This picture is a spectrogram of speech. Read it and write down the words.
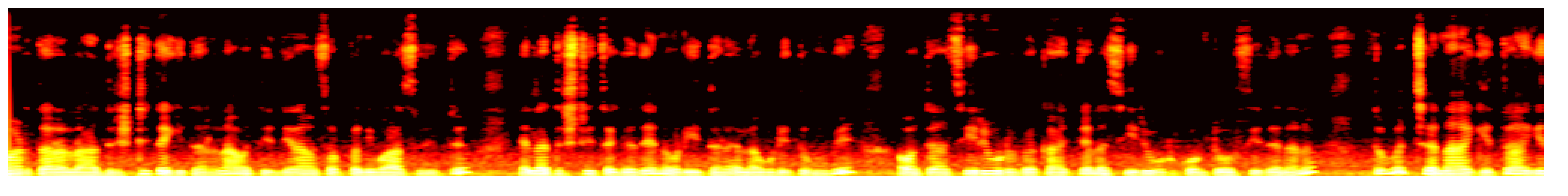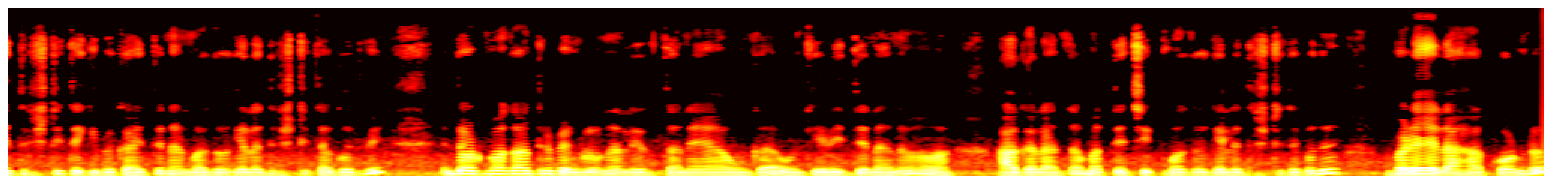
ಮಾಡ್ತಾರಲ್ಲ, ದೃಷ್ಟಿ ತೆಗಿತಾರಲ್ಲ, ಅವತ್ತಿನ ದಿನ ಸ್ವಲ್ಪ ನಿವಾಸದಿತ್ತು ಎಲ್ಲ ದೃಷ್ಟಿ ತೆಗೆದೆ ನೋಡಿ ಈ ಥರ ಎಲ್ಲ ಉಡಿ ತುಂಬಿ ಅವತ್ತು ಆ ಸೀರೆ ಉಡಬೇಕಾಯ್ತು, ಎಲ್ಲ ಸೀರೆ ಉಡ್ಕೊಂಡು ತೋರಿಸಿದೆ ನಾನು. ತುಂಬ ಚೆನ್ನಾಗಿತ್ತು, ಹಾಗೆ ದೃಷ್ಟಿ ತೆಗಿಬೇಕಾಯ್ತು. ನನ್ನ ಮಗುಗೆಲ್ಲ ದೃಷ್ಟಿ ತೆಗೆದ್ವಿ. ದೊಡ್ಡ ಮಗ ಅಂತೂ ಬೆಂಗಳೂರಿನಲ್ಲಿ ಇರ್ತಾನೆ ಅವ್ನ್ಗೆ ಅವ್ನು ಕೇಳಿದ್ದೆ ನಾನು, ಆಗಲ್ಲ ಅಂತ. ಮತ್ತೆ ಚಿಕ್ಕ ಮಗುಗೆಲ್ಲ ದೃಷ್ಟಿ ತೆಗೆದು ಬಳೆ ಎಲ್ಲ ಹಾಕ್ಕೊಂಡು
